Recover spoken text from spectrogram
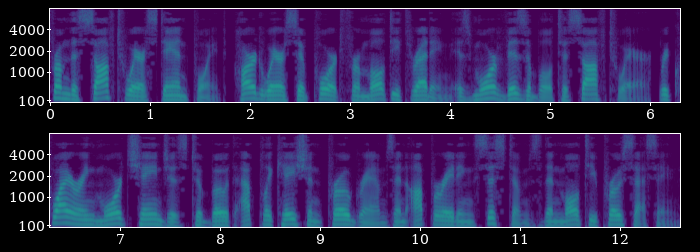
From the software standpoint, hardware support for multithreading is more visible to software, requiring more changes to both application programs and operating systems than multiprocessing.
